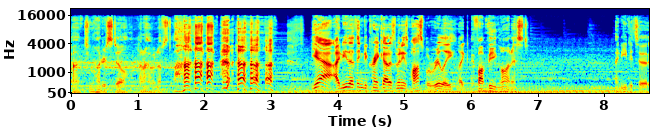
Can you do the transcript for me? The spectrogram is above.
Uh, 200 still. I don't have enough still. yeah, I need that thing to crank out as many as possible. Really, like if I'm being honest. I needed to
